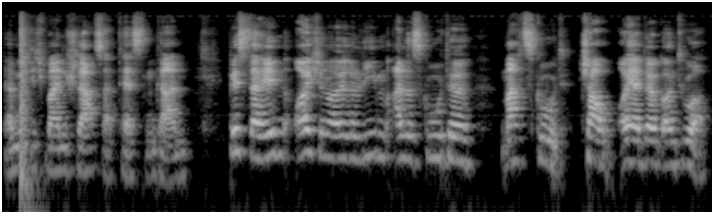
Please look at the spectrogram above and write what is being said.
damit ich meinen Schlafsack testen kann. Bis dahin, euch und eure Lieben alles Gute, macht's gut. Ciao, euer Dirk on Tour.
